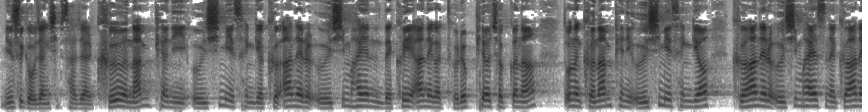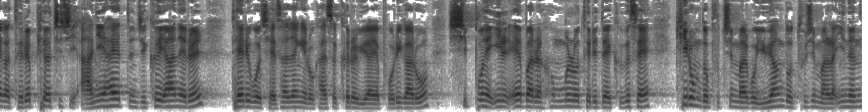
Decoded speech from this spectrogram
민수기 5장 14절 그 남편이 의심이 생겨 그 아내를 의심하였는데 그의 아내가 더럽혀졌거나 또는 그 남편이 의심이 생겨 그 아내를 의심하였으나 그 아내가 더럽혀지지 아니하였든지 그의 아내를 데리고 제사장으로 가서 그를 위하여 보리가루 10분의 1 에바를 헌물로 들이되 그것에 기름도 붓지 말고 유향도 두지 말라 이는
